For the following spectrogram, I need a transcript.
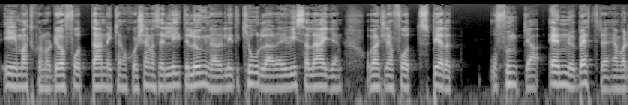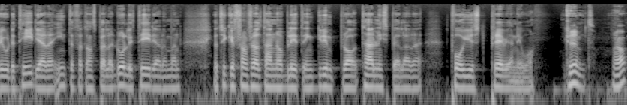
i matchen och det har fått Danny kanske att känna sig lite lugnare, lite coolare i vissa lägen och verkligen fått spelet att funka ännu bättre än vad det gjorde tidigare, inte för att han spelade dåligt tidigare men jag tycker framförallt att han har blivit en grymt bra tävlingsspelare på just Previa-nivå. Grymt. Ja.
